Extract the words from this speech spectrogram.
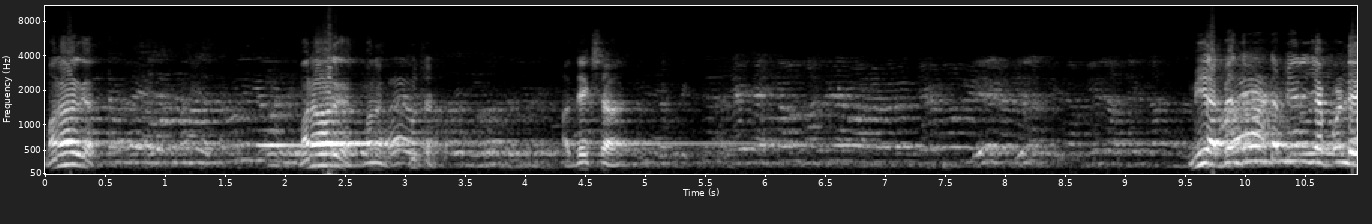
మనోహర్ గారు మనోహర్ గారు మన కూర్చోండి అధ్యక్ష మీ అభ్యంతరం ఉంటే మీరు చెప్పండి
